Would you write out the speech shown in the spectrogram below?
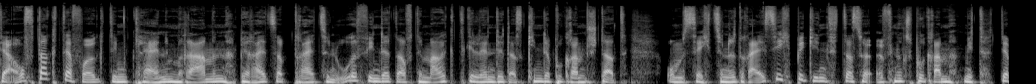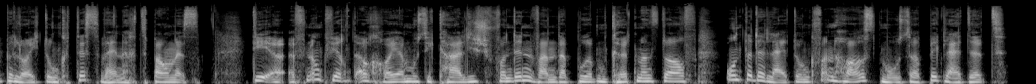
Der Auftakt erfolgt im kleinen Rahmen. Bereits ab 13 Uhr findet auf dem Marktgelände das Kinderprogramm statt. Um 16.30 Uhr beginnt das Eröffnungsprogramm mit der Beleuchtung des Weihnachtsbaumes. Die Eröffnung wird auch heuer musikalisch von den Wanderburben Köttmannsdorf unter der Leitung von Horst Moser begleitet.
